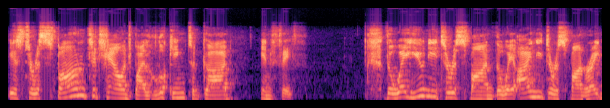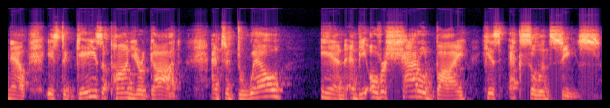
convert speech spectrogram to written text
is to respond to challenge by looking to God in faith. The way you need to respond, the way I need to respond right now, is to gaze upon your God and to dwell in and be overshadowed by his excellencies.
